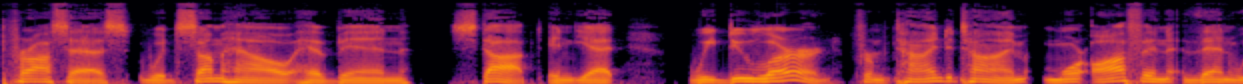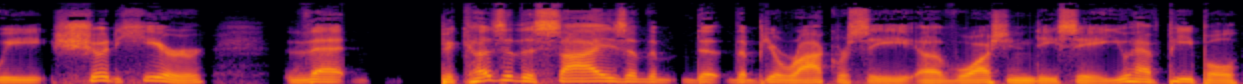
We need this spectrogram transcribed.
process would somehow have been stopped, and yet we do learn from time to time, more often than we should hear, that because of the size of the, the, the bureaucracy of Washington, D.C., you have people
